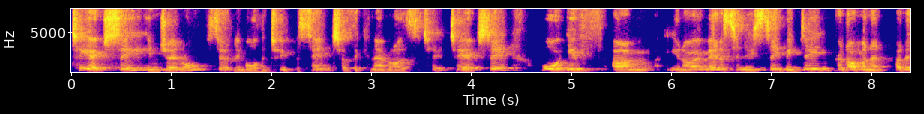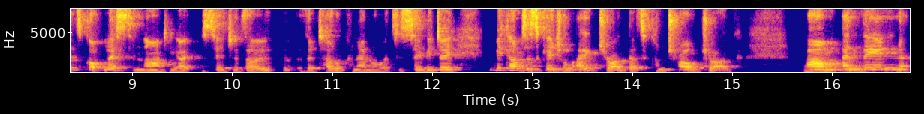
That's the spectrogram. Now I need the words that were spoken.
THC in general, certainly more than 2% of the cannabinoids THC, or if, um, you know, a medicine is CBD predominant, but it's got less than 98% of the, the total cannabinoids is CBD, it becomes a Schedule 8 drug. That's a controlled drug. Mm-hmm. Um, and then,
